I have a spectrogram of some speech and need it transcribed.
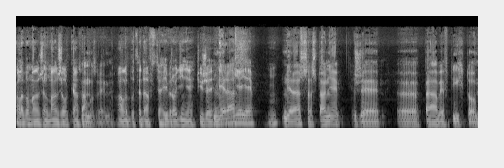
Alebo manžel, manželka. Samozrejme. Alebo teda vzťahy v rodine. Čiže neraz, nie je... Hm? Neraz sa stane, že e, práve v týchto,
